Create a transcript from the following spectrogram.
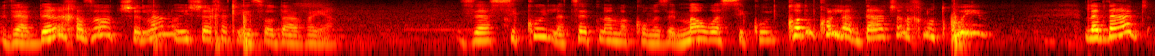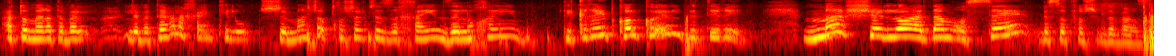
והדרך הזאת שלנו היא שייכת ליסוד ההוויה. זה הסיכוי לצאת מהמקום הזה. מהו הסיכוי? קודם כל לדעת שאנחנו תקועים. לדעת, את אומרת, אבל לוותר על החיים, כאילו, שמה שאת חושבת שזה חיים, זה לא חיים. תקראי את כל כהל ותראי. מה שלא האדם עושה, בסופו של דבר זה.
